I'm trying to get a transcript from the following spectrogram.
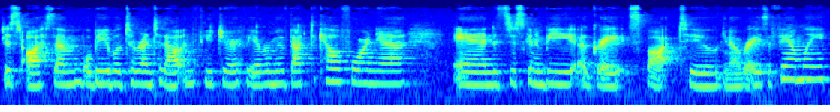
just awesome. We'll be able to rent it out in the future if we ever move back to California and it's just gonna be a great spot to you know raise a family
